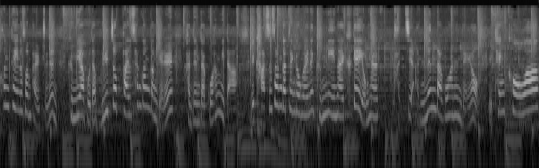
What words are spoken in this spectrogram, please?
컨테이너선 발주는 금리와 보다 밀접한 상관관계를 갖는다고 합니다. 이 가스선 같은 경우에는 금리 인하에 크게 영향을 받지 않는다고 하는데요. 이 탱커와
